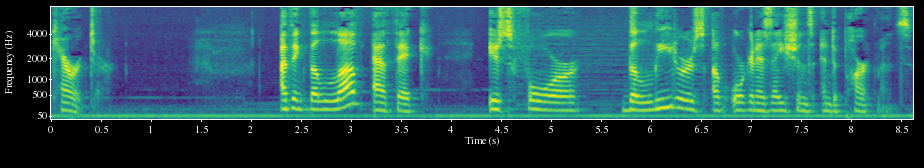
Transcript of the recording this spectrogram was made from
character. I think the love ethic is for the leaders of organizations and departments.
